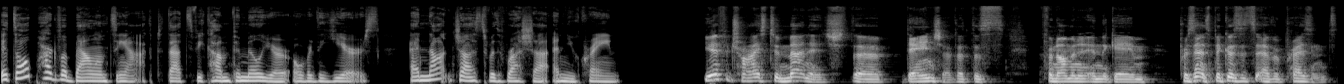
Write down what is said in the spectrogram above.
It's all part of a balancing act that's become familiar over the years, and not just with Russia and Ukraine. UEFA tries to manage the danger that this phenomenon in the game presents because it's ever present.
